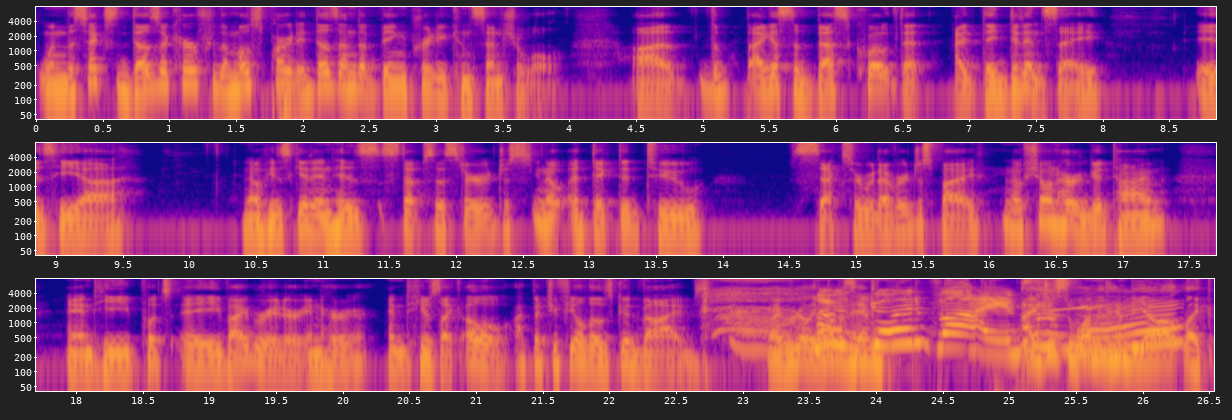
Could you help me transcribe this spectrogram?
when the sex does occur, for the most part, it does end up being pretty consensual. Uh, the I guess the best quote that I, they didn't say is he, uh, you know, he's getting his stepsister just you know addicted to sex or whatever just by you know showing her a good time, and he puts a vibrator in her, and he was like, "Oh, I bet you feel those good vibes." I really wanted him. good vibes. I just wanted him to yell out like.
